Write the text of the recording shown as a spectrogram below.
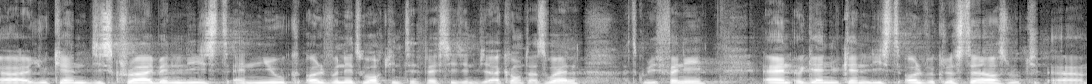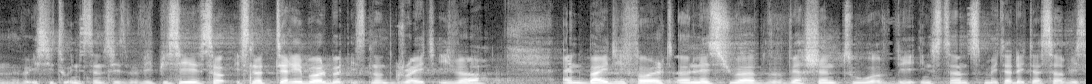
Uh, you can describe and list and nuke all the network interfaces in the account as well. That could be funny. And again, you can list all the clusters, look, um, the EC2 instances, the VPC. So it's not terrible, but it's not great either. And by default, unless you have the version 2 of the instance metadata service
